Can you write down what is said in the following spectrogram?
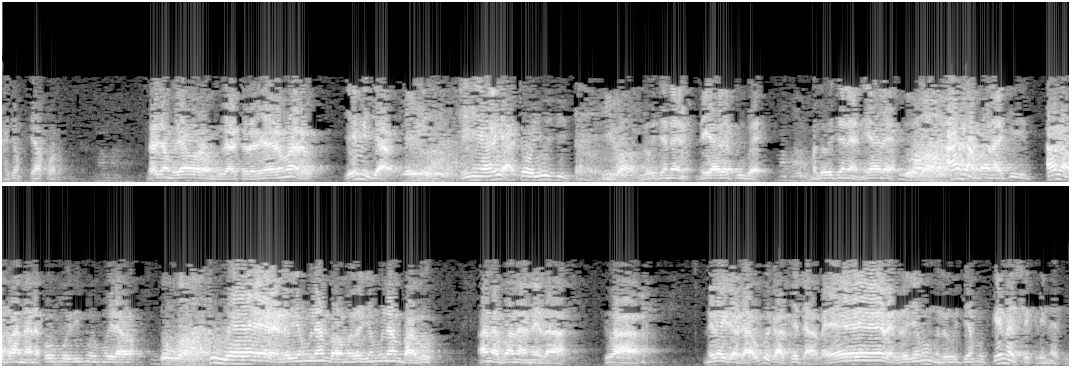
ဒါကြောင့်ဘုရားဟောတော်ဒါကြောင့်ဘုရားဟောတော်မူတာဆိုတဲ့ဓမ္မတို့ရင်းမိကြဒီနေရာလေးကအတော်ရေးရှိပြီပါလိုချင်တဲ့နေရာလေးသူ့ပဲမလိုချင်တဲ့နေရာလေးအာနာပါနာရှိအာနာပါနာနဲ့ဟိုမွေပြီးမွေမွေတာသူ့ပါသူ့ပဲလိုချင်မှုလမ်းပါမလိုချင်မှုလမ်းပါဘူးအာနာပါနာနဲ့သာသူဟာ နေလိုက်တော့ဒါဥပ္ပခဖြစ်တာပဲတဲ့လိုချင်မှုမလိုချင်မှုကင်းတဲ့စိတ်ကလေးနဲ့ဒီ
